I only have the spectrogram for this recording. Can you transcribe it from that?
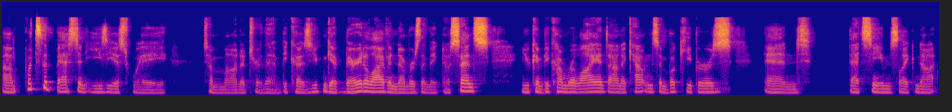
Um, what's the best and easiest way to monitor them? Because you can get buried alive in numbers that make no sense. You can become reliant on accountants and bookkeepers and that seems like not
